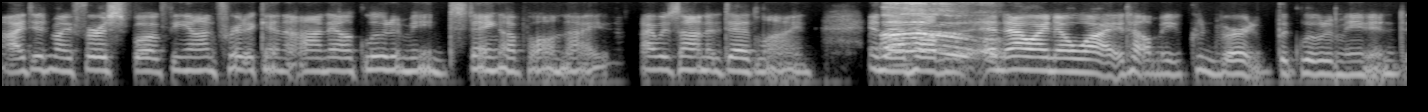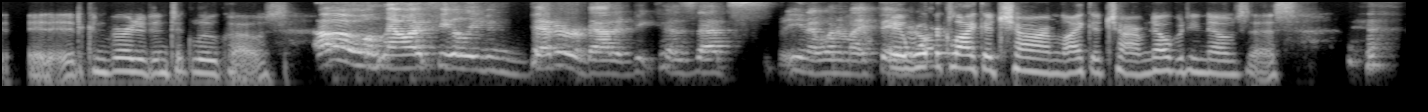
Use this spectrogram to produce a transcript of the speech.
I did my first book, Beyond Pritikin, on L-glutamine, staying up all night. I was on a deadline, and that oh. helped. And now I know why it helped me convert the glutamine, and it, it converted into glucose. Oh well, now I feel even better about it because that's you know one of my favorite. It worked like a charm, like a charm. Nobody knows this.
